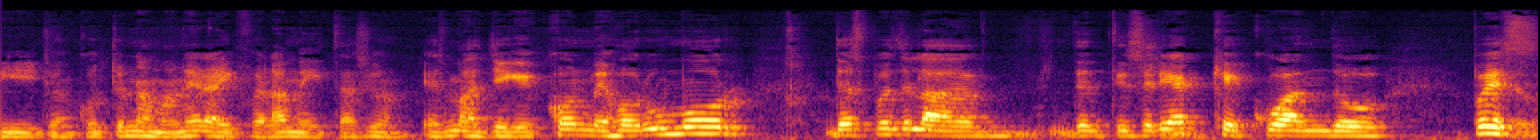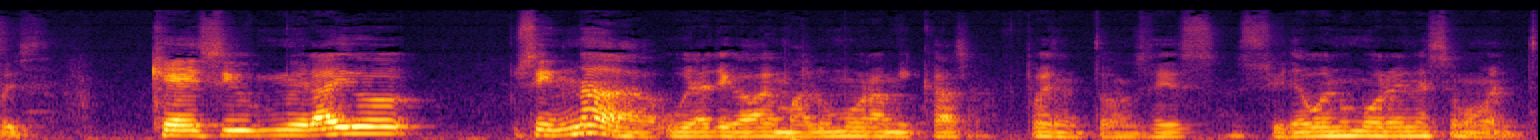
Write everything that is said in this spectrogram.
y yo encontré una manera y fue la meditación. Es más, llegué con mejor humor después de la dentistería Sí. que cuando, ¿Qué pues, que si me hubiera ido sin nada, hubiera llegado de mal humor a mi casa. Pues entonces estoy de buen humor en este momento.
